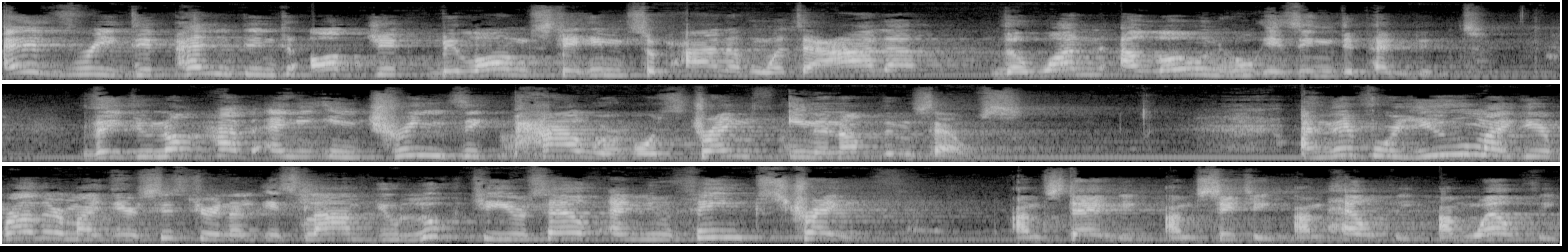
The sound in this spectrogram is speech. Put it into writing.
Every dependent object belongs to Him subhanahu wa ta'ala, the one alone who is independent. They do not have any intrinsic power or strength in and of themselves. And therefore, you, my dear brother, my dear sister in Islam, you look to yourself and you think strength. I'm standing, I'm sitting, I'm healthy, I'm wealthy,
